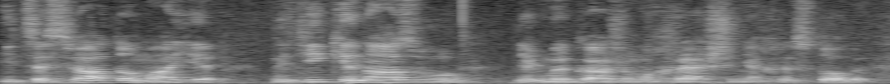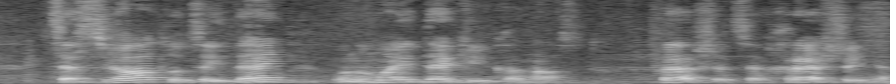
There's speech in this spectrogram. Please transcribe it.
І це свято має не тільки назву, як ми кажемо, хрещення Христове. Це свято, цей день, воно має декілька назв. Перше це хрещення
